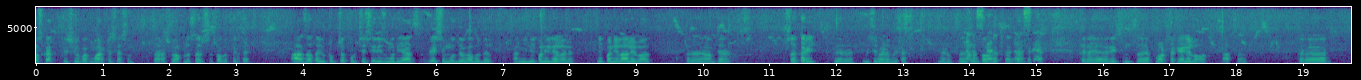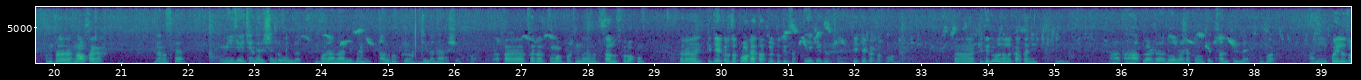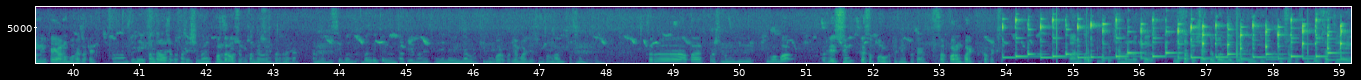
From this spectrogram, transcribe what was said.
नमस्कार कृषी विभाग महाराष्ट्र शासन धाराशिव आपलं सहर्ष स्वागत करत आहे. आज आता युट्यूबच्या पुढच्या सिरीजमध्ये आज रेशीम उद्योगाबद्दल आम्ही निपाणीला आलेलो निपाणीला आलेलो आहोत. तर आमच्या सहकारी विषय मॅडम येतात मॅडम सहर्ष नमस्कार स्वागत. नमस्कार. तर रेशीमचं प्लॉटसाठी आलेलो आहोत आज. तर तुमचं नाव सांगा. नमस्कार. मी जयचंद्र हरिश्चंद्र गुंड राहणार निपाणी तालुका जिल्हा धाराशिव. आता तर तुम्हाला प्रश्न चालूच करू आपण. तर किती एकरचा प्लॉट आहे आता आपल्या तुतीचा एक एकरचा आहे. एक एकरचा प्लॉट किती दिवस झालं करता हे? आता हा प्लॉट दोन वर्षापासून शेत चालू केलेला आहे. बर. आणि पहिलं जुने काही अनुभव ह्याचा काही? अं, जुने पंधरा वर्षापासून रेशीम मिळत पंधरा वर्षापासून पंधरा रेशीम करताय वर्षापासून आणि म्हणजे ते बंद बंद केल्यानंतर आता एमआरएस म्हणजे नवीन लागवड केली आहे. बरोबर एमर्जन्सी तर अं, आता प्रश्न म्हणजे की बाबा रेशीम कसं परवडतं नेमकं काय? स- पारंपरिक पिकापेक्षा. पारंपरिक पिकापेक्षा म्हणलं तर ऊसापेक्षा डबल उद्योग ऊसाचे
